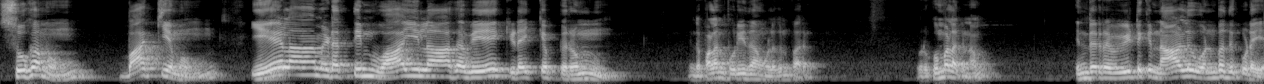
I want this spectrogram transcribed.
சுகமும் பாக்கியமும் ஏழாம் இடத்தின் வாயிலாகவே கிடைக்கப் பெறும் இந்த பலன் புரியுதா உங்களுக்குன்னு பாருங்கள் ஒரு கும்பலக்னம் இந்த வீட்டுக்கு நாலு ஒன்பது கூடைய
